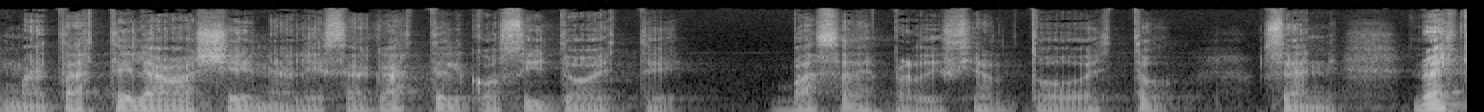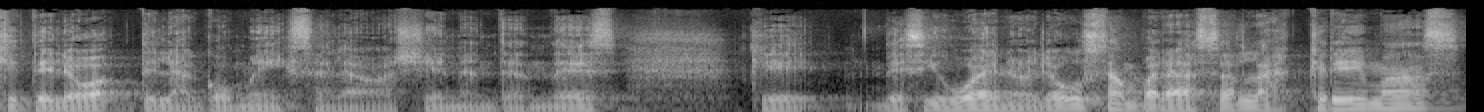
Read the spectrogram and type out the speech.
mataste la ballena, le sacaste el cosito este. ¿Vas a desperdiciar todo esto? O sea, no es que te, lo, te la comes a la ballena, ¿entendés? Que decís, bueno, lo usan para hacer las cremas,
